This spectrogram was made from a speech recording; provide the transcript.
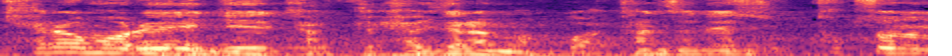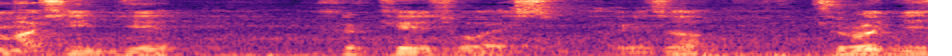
캐러멜의 이제 달- 달달한 맛과 탄산의 쏙- 톡 쏘는 맛이 이제 그렇게 좋아했습니다. 그래서 주로 이제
